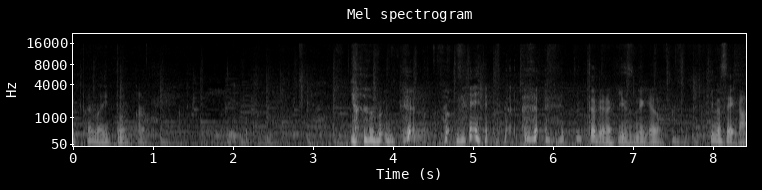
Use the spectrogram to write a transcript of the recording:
いっぱいまでいっとんのかな。いっとるような気すんだけど。気のせいか？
